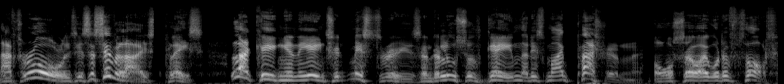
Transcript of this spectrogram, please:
After all, it is a civilized place, lacking in the ancient mysteries and elusive game that is my passion, or so I would have thought.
